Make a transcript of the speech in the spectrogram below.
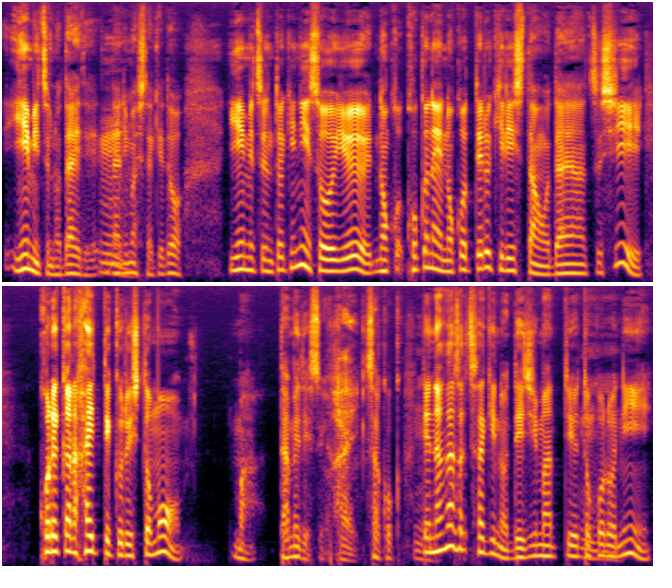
家光の代でなりましたけど、家光の時にそういうのこ国内に残ってるキリシタンを弾圧しこれから入ってくる人もまあダメですよ、はい。鎖国。うん。で長崎の出島っていうところに、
